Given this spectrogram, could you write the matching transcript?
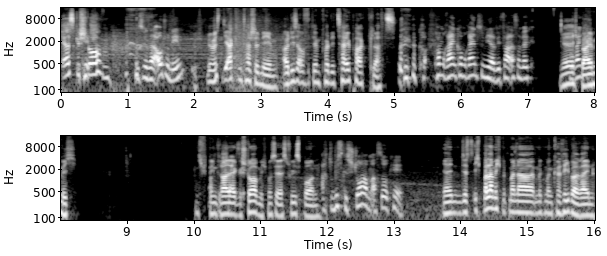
Er ist gestorben. Müssen wir sein Auto nehmen? Wir müssen die Aktentasche nehmen. Aber die ist auf dem Polizeiparkplatz. Okay, ko komm rein, komm rein zu mir. Wir fahren erstmal weg. Ja, ich bei mich. Ich bin gerade gestorben. Ich muss ja erst respawnen. Ach, du bist gestorben. Ach so, okay. Ja, das, ich baller mich mit meiner mit meinem Kariber rein.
